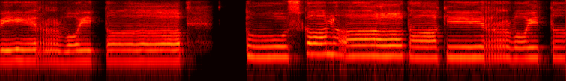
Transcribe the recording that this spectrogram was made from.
virvoittaa, tuskan alta kirvoittaa,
